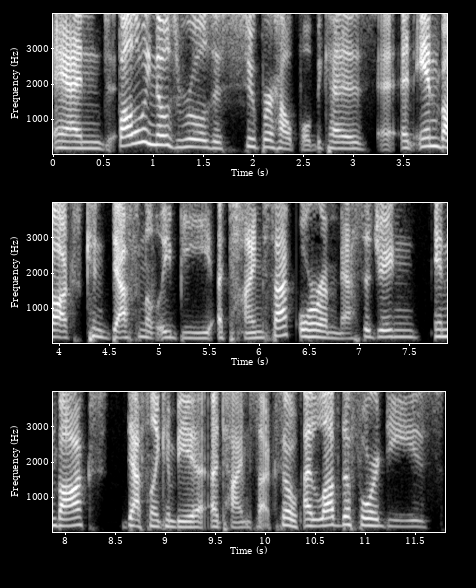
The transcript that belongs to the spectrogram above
And following those rules is super helpful because an inbox can definitely be a time suck or a messaging inbox definitely can be a, a, time suck. So I love the four D's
